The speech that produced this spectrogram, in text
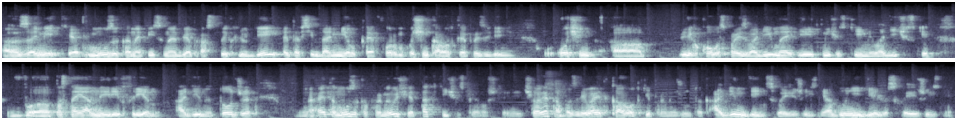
Э, заметьте, музыка, написанная для простых людей, это всегда мелкая форма, очень короткое произведение, очень э, легко воспроизводимое и ритмически, и мелодически. В постоянный рефрен один и тот же. Это музыка, формирующая тактическое мышление. Человек обозревает короткий промежуток, один день своей жизни, одну неделю своей жизни.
